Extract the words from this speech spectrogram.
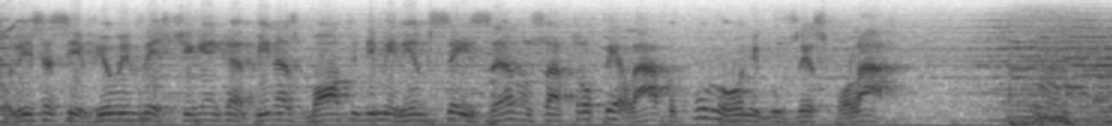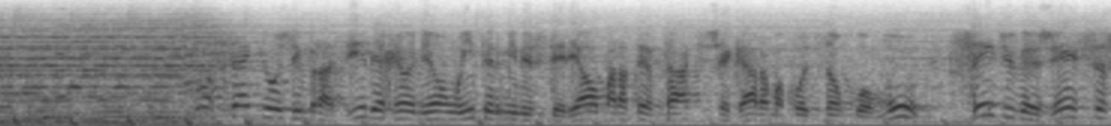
Polícia Civil investiga em Campinas morte de menino de seis anos atropelado por ônibus escolar. Prossegue hoje em Brasília reunião interministerial para tentar chegar a uma posição comum, sem divergências,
